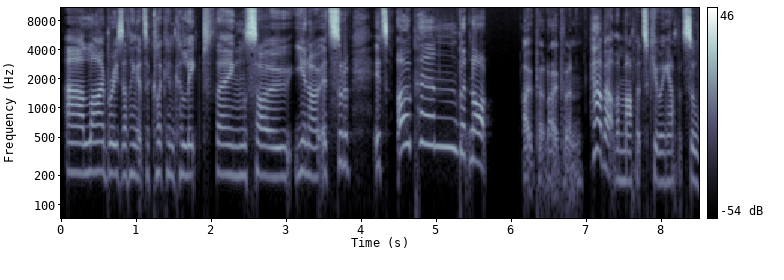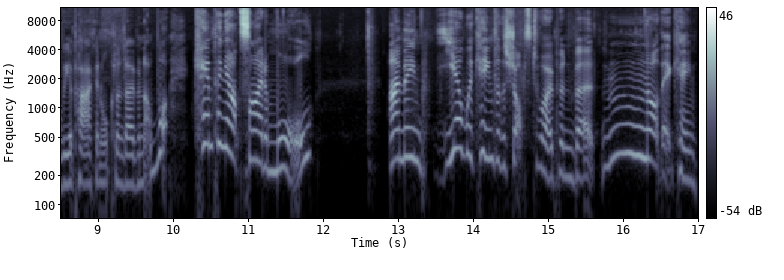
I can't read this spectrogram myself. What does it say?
Uh, libraries, I think it's a click and collect thing. So, you know, it's sort of, it's open, but not open, open. How about the Muppets queuing up at Sylvia Park in Auckland overnight? What? Camping outside a mall? I mean, yeah, we're keen for the shops to open, but mm, not that keen.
